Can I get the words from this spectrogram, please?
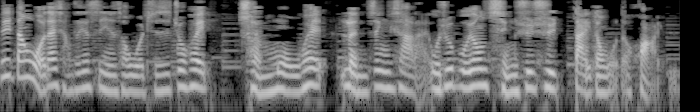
所以当我在想这件事情的时候，我其实就会沉默，我会冷静下来，我就不用情绪去带动我的话语。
